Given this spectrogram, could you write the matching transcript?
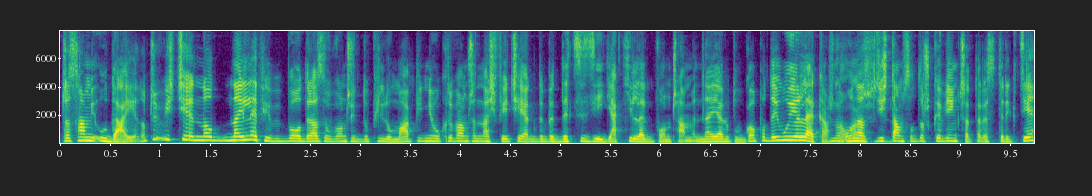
czasami udaje. No oczywiście no, najlepiej by było od razu włączyć dupilumab i nie ukrywam, że na świecie jak gdyby decyzję, jaki lek włączamy, na jak długo, podejmuje lekarz. No, No u nas gdzieś tam są troszkę większe te restrykcje,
